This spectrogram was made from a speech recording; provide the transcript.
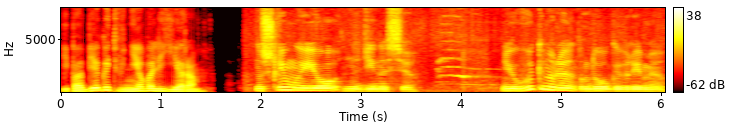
и побегать вне вольера. Нашли мы ее на Диносе. Ее выкинули, там долгое время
